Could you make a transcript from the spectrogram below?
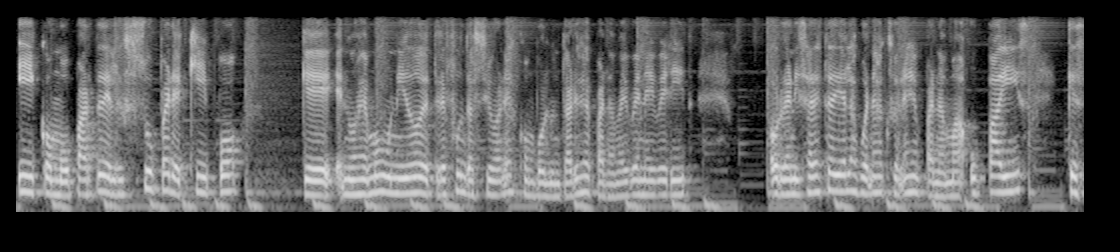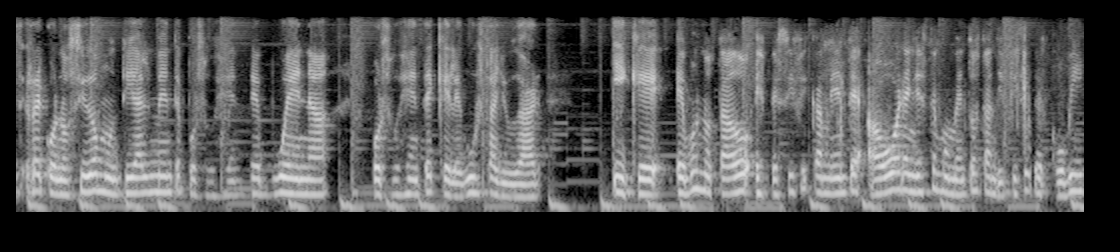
y como parte del super equipo que nos hemos unido de tres fundaciones con voluntarios de Panamá y Beneverit, organizar este Día de las Buenas Acciones en Panamá, un país que es reconocido mundialmente por su gente buena, por su gente que le gusta ayudar y que hemos notado específicamente ahora en este momento tan difícil del COVID,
